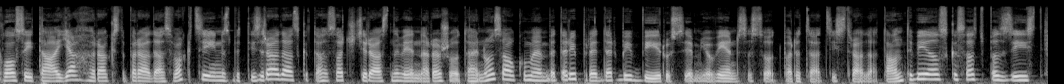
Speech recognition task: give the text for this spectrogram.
klausītāja raksta parādās vakcīnas, bet izrādās, ka tās atšķirās nevien ar ražotāju nosaukumiem, bet arī pretdarbību vīrusiem, jo vienas esot paredzēts izstrādāt antivielas, kas atpazīst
